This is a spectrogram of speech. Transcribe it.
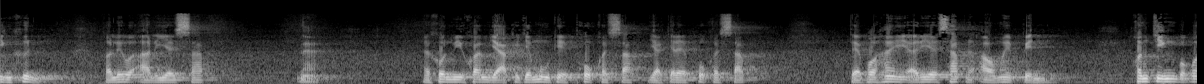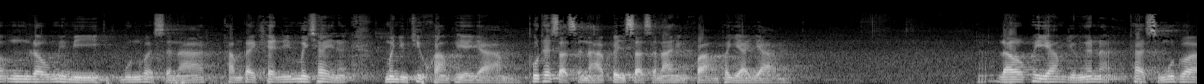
ยิ่งขึ้นเขาเรียกว่าอริยทรัพย์นะแต่คนมีความอยากที่จะมุ่งเทพโภคทรัพย์ อยากจะได้โภคทรัพย์ แต่พอให้อริยทรัพย์เนี่ยเอาไม่เป็น ความจริงบอกว่าเราไม่มีบุญวาสนาทำได้แค่นี้ไม่ใช่นะ มันอยู่ที่ความพยายาม พุทธศาสนาเป็นศาสนาแห่งความพยายาม เราพยายามอย่างนั้นอะ ถ้าสมมุติว่า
